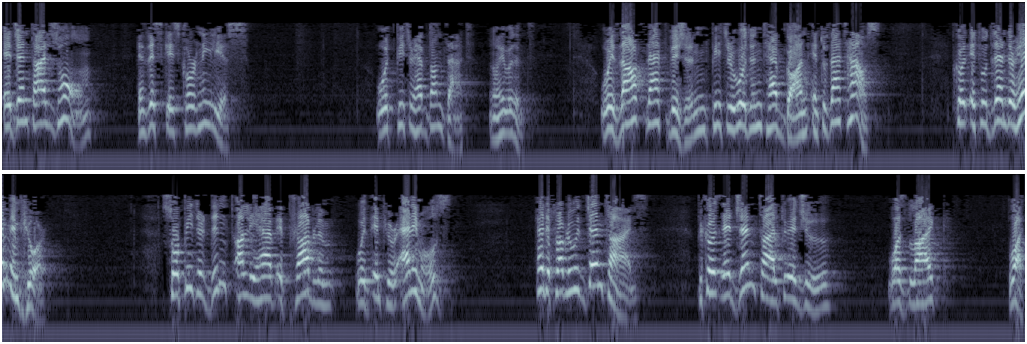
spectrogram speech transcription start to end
a Gentile's home, in this case Cornelius. Would Peter have done that? No, he wouldn't. Without that vision, Peter wouldn't have gone into that house. Because it would render him impure. So Peter didn't only have a problem with impure animals, he had a problem with Gentiles. Because a Gentile to a Jew was like what?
